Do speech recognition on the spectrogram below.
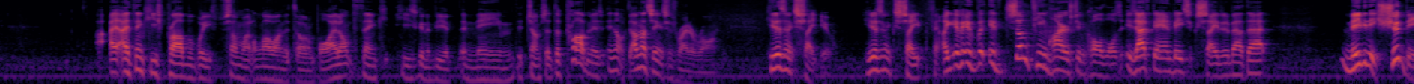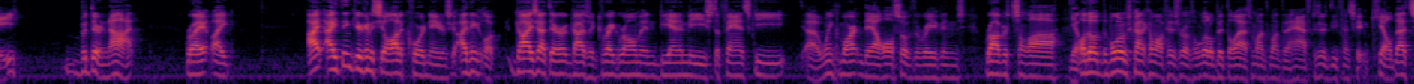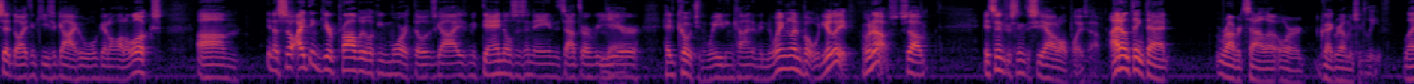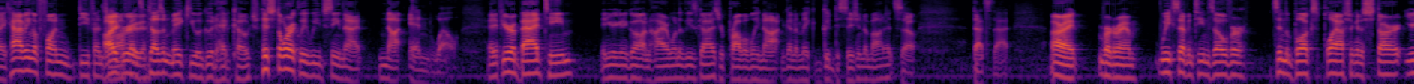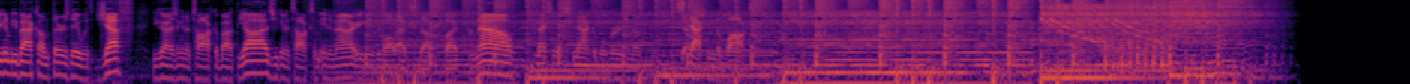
I, I think he's probably somewhat low on the totem pole. I don't think he's going to be a, a name that jumps at. The problem is, and look, I'm not saying this is right or wrong. He doesn't excite you. He doesn't excite fan. Like if, if if some team hires Jim Caldwell, is that fan base excited about that? Maybe they should be, but they're not, right? Like, I, I think you're going to see a lot of coordinators. I think, look, guys out there, guys like Greg Roman, Bieniemy, Stefanski, uh, Wink Martindale, also of the Ravens, Robert Saleh. Yep. Although the balloon's kind of come off his rails a little bit the last month, month and a half because their defense getting killed. That said, though, I think he's a guy who will get a lot of looks. Um, you know, so I think you're probably looking more at those guys. McDaniels is a name that's out there every year. Head coach in waiting, kind of in New England, but would he leave? Who knows? So it's interesting to see how it all plays out. I don't think that Robert Saleh or Greg Roman should leave. Like having a fun defensive I offense doesn't make you a good head coach. Historically, we've seen that not end well. And if you're a bad team and you're going to go out and hire one of these guys, you're probably not going to make a good decision about it. So that's that. All right, Verderam, week 17's over. It's in the books. Playoffs are going to start. You're going to be back on Thursday with Jeff. You guys are going to talk about the odds. You're going to talk some in and out. You're going to do all that stuff. But for now, nice little snackable version of stacking the box.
